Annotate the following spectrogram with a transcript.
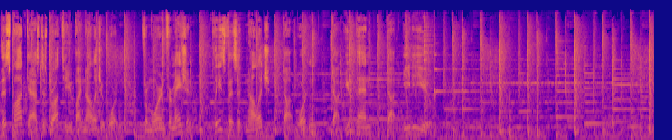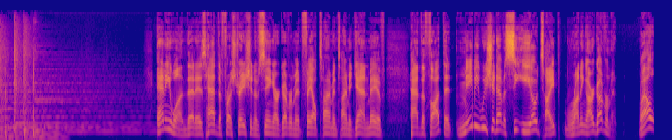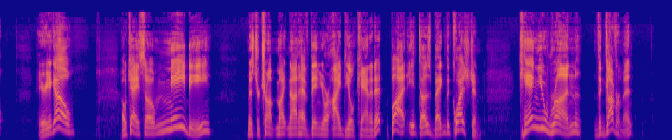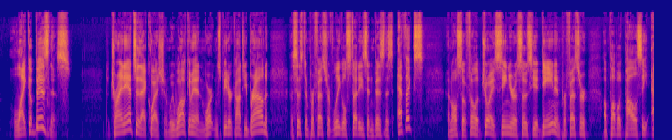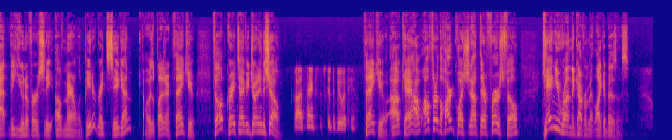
This podcast is brought to you by Knowledge at Wharton. For more information, please visit knowledge.wharton.upenn.edu. Anyone that has had the frustration of seeing our government fail time and time again may have had the thought that maybe we should have a CEO type running our government. Well, here you go. Okay, so maybe Mr. Trump might not have been your ideal candidate, but it does beg the question can you run the government like a business? To try and answer that question, we welcome in Wharton's Peter Conti Brown, Assistant Professor of Legal Studies and Business Ethics, and also Philip Joyce, Senior Associate Dean and Professor of Public Policy at the University of Maryland. Peter, great to see you again. Always a pleasure. Thank you. Philip, great to have you joining the show. Uh, thanks. It's good to be with you. Thank you. Okay, I'll, I'll throw the hard question out there first, Phil. Can you run the government like a business?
